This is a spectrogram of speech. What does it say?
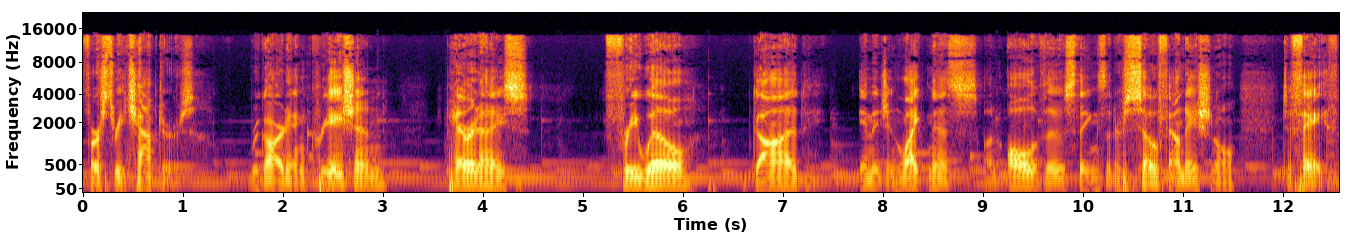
first three chapters regarding creation, paradise, free will, God, image and likeness, on all of those things that are so foundational to faith.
